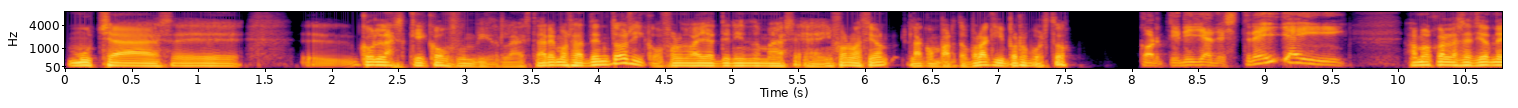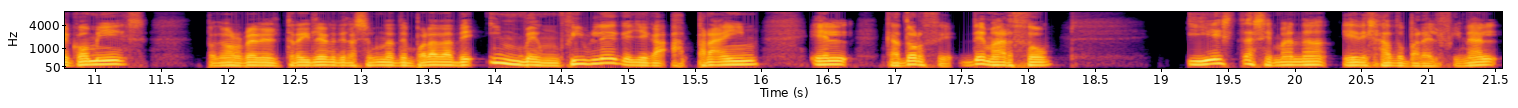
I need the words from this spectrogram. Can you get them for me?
muchas... Eh, con las que confundirla. Estaremos atentos y conforme vaya teniendo más eh, información, la comparto por aquí, por supuesto. Cortinilla de estrella y... Vamos con la sección de cómics. Podemos ver el tráiler de la segunda temporada de Invencible que llega a Prime el 14 de marzo. Y esta semana he dejado para el final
